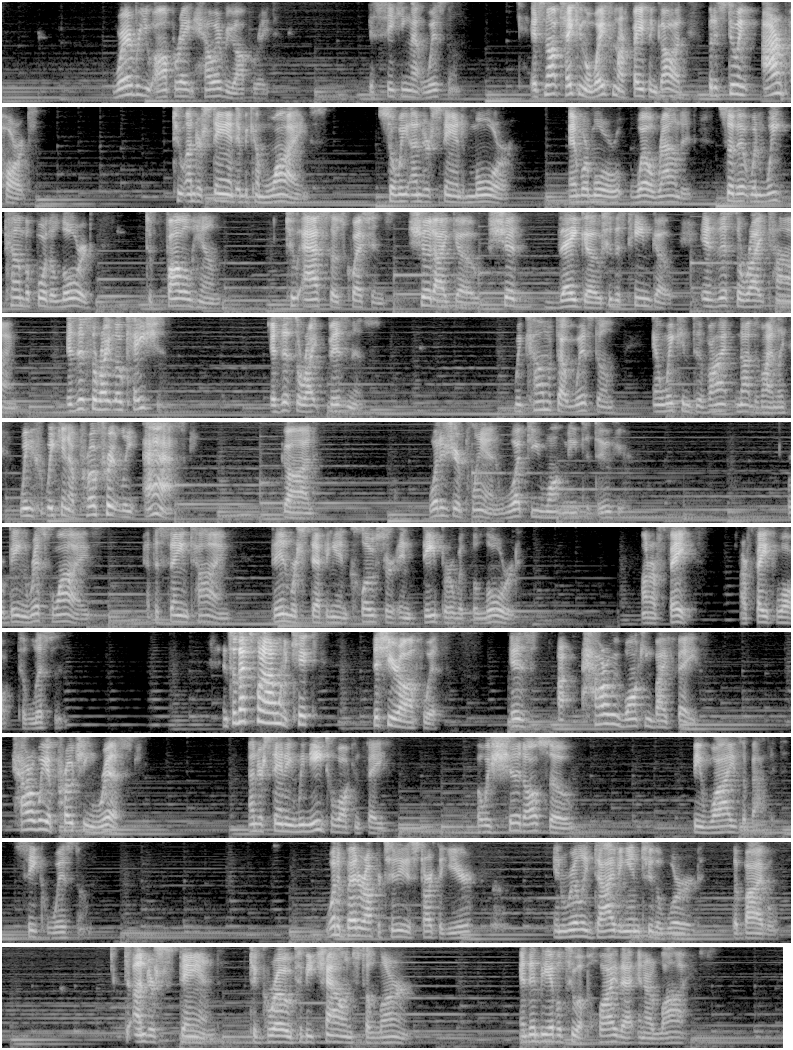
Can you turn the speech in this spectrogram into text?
wherever you operate, however you operate, is seeking that wisdom. It's not taking away from our faith in God, but it's doing our part to understand and become wise so we understand more and we're more well rounded so that when we come before the Lord to follow Him, to ask those questions should I go? Should they go? Should this team go? Is this the right time? Is this the right location? Is this the right business? We come with that wisdom and we can divine not divinely, we, we can appropriately ask God, what is your plan? What do you want me to do here? we're being risk wise at the same time, then we're stepping in closer and deeper with the Lord on our faith, our faith walk to listen. And so that's what I want to kick this year off with is uh, how are we walking by faith? How are we approaching risk? Understanding we need to walk in faith, but we should also be wise about it seek wisdom. What a better opportunity to start the year in really diving into the Word, the Bible, to understand, to grow, to be challenged, to learn, and then be able to apply that in our lives.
